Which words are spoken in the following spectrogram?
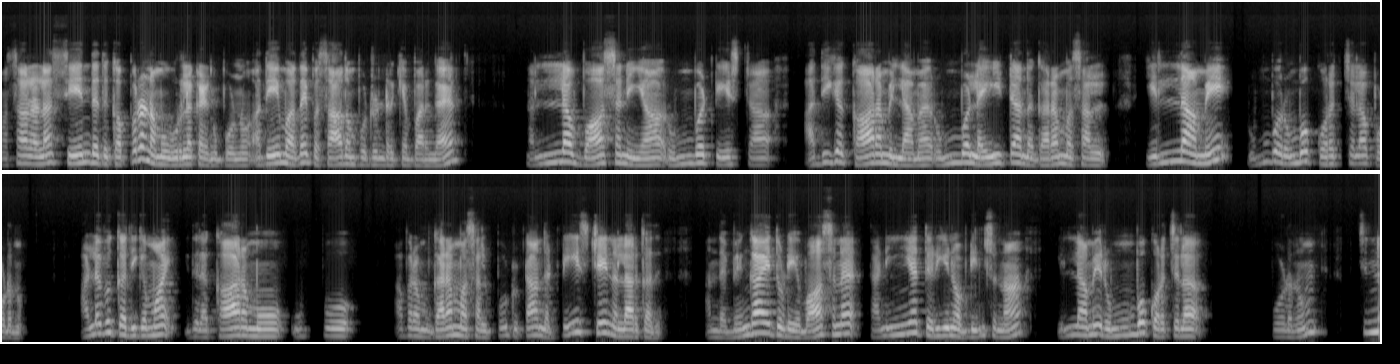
மசாலாலாம் சேர்ந்ததுக்கப்புறம் நம்ம உருளைக்கிழங்கு போடணும். அதே மாதிரி தான் இப்போ சாதம் போட்டுருக்கேன் பாருங்கள் நல்லா வாசனையாக ரொம்ப டேஸ்ட்டாக அதிக காரம் இல்லாமல் ரொம்ப லைட்டாக அந்த கரம் மசால் எல்லாமே ரொம்ப ரொம்ப குறைச்சலாக போடணும். அளவுக்கு அதிகமாக இதில் காரமோ உப்போ அப்புறம் கரம் மசால் போட்டுவிட்டா அந்த டேஸ்ட்டே நல்லா இருக்காது. அந்த வெங்காயத்துடைய வாசனை தனியாக தெரியணும் அப்படின்னு சொன்னால் எல்லாமே ரொம்ப குறைச்சலாக போடணும். சின்ன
